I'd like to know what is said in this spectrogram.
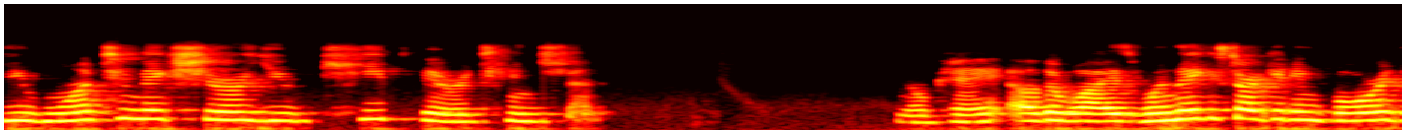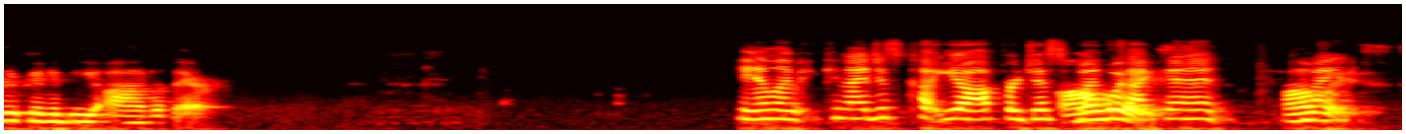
You want to make sure you keep their attention. Okay? Otherwise, when they start getting bored, they're going to be out of there. Hey, let me, can I just cut you off for just Always. one second? Always.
